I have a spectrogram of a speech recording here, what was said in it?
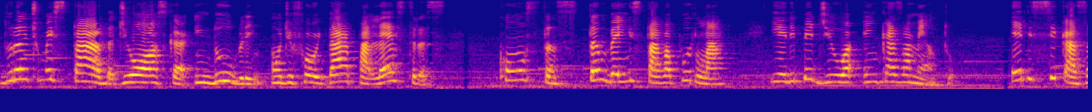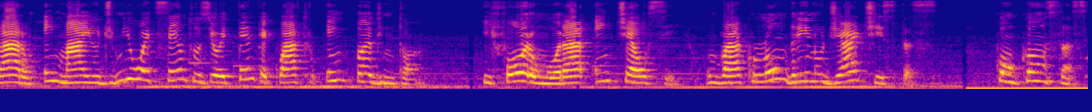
Durante uma estada de Oscar em Dublin, onde foi dar palestras, Constance também estava por lá e ele pediu-a em casamento. Eles se casaram em maio de 1884 em Paddington e foram morar em Chelsea, um barco londrino de artistas. Com Constance,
